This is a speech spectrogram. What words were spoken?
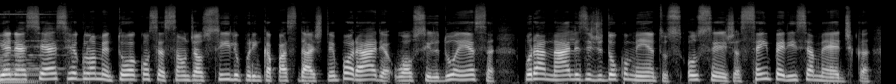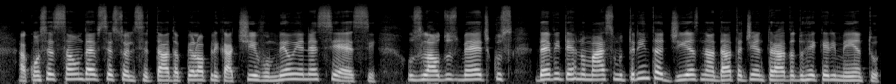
INSS regulamentou a concessão de auxílio por incapacidade temporária, o auxílio doença, por análise de documentos, ou seja, sem perícia médica. A concessão deve ser solicitada pelo aplicativo Meu INSS. Os laudos médicos devem ter no máximo 30 dias na data de entrada do requerimento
